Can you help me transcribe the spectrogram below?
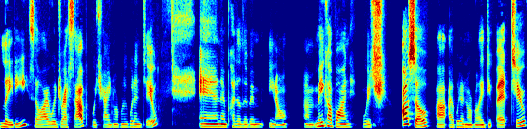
lady, so I would dress up, which I normally wouldn't do and I put a little bit, you know, um, makeup on, which also uh, I wouldn't normally do it too.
